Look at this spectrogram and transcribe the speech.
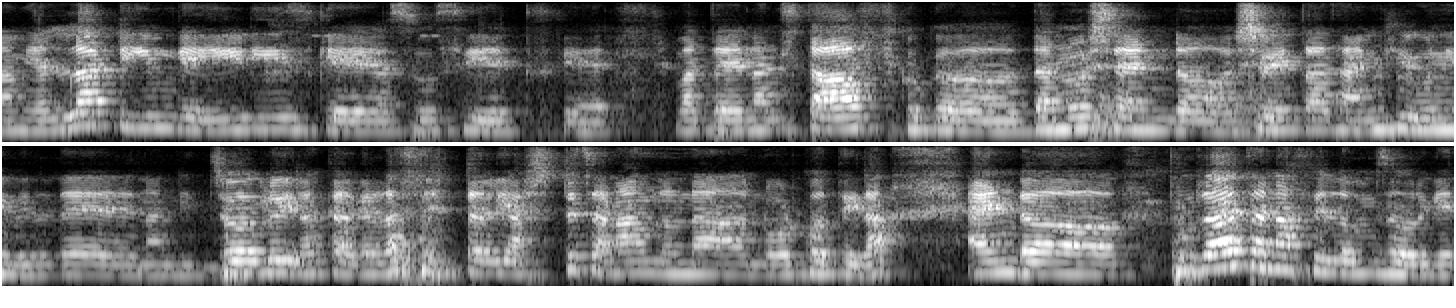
ನಮ್ಮ ಎಲ್ಲ ಟೀಮ್ಗೆ ಇಡೀಸ್ಗೆ ಅಸೋಸಿಯೇಟ್ಸ್ಗೆ ಮತ್ತು ನನ್ನ staff Dhanush and Shweta thank you ನೀವಿಲ್ಲದೆ ನಾನು ನಿಜವಾಗ್ಲೂ ಇರೋಕ್ಕಾಗಲ್ಲ ಸೆಟ್ಟಲ್ಲಿ ಅಷ್ಟು ಚೆನ್ನಾಗಿ ನನ್ನ ನೋಡ್ಕೋತೀರಾ. ಆ್ಯಂಡ್ ಪುರಾತನ ಫಿಲಮ್ಸ್ ಅವ್ರಿಗೆ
